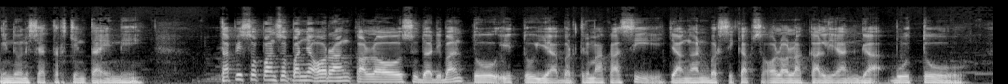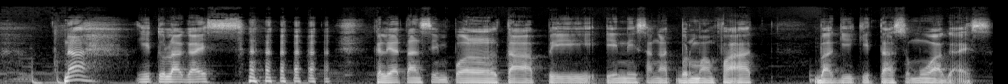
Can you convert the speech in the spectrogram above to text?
Indonesia tercinta ini. Tapi sopan-sopannya orang kalau sudah dibantu itu ya berterima kasih. Jangan bersikap seolah-olah kalian gak butuh. Nah, itulah guys. Kelihatan simple tapi ini sangat bermanfaat bagi kita semua guys.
